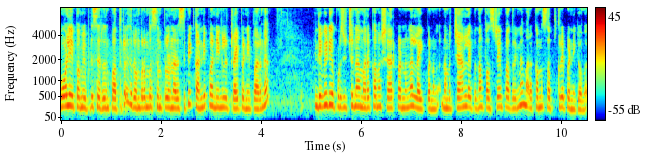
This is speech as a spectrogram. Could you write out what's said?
கோழி அப்பம் எப்படி செய்கிறதுன்னு பார்த்துட்டோம். இது ரொம்ப ரொம்ப சிம்பிளான ரெசிபி கண்டிப்பாக நீங்களும் ட்ரை பண்ணி பாருங்கள் இந்த வீடியோ பிடிச்சிச்சுன்னா மறக்காமல் ஷேர் பண்ணுங்கள் லைக் பண்ணுங்கள் நம்ம சேனலை இப்போ தான் ஃபஸ்ட் டைம் பார்க்குறீங்கன்னா மறக்காமல் சப்ஸ்கிரைப் பண்ணிக்கோங்க.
